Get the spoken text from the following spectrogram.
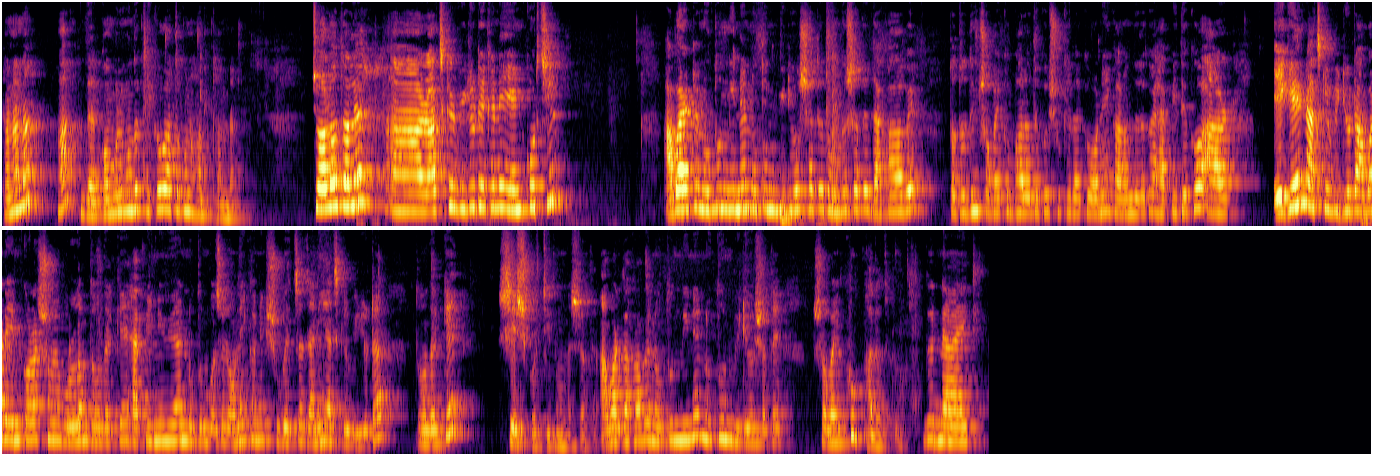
ঠান্ডা না? হ্যাঁ দেখ, কম্বলের মধ্যে থেকেও এতক্ষণ হাত ঠান্ডা। চলো তাহলে, আর আজকের ভিডিওটা এখানে এন্ড করছি। আবার একটা নতুন দিনে নতুন ভিডিওর সাথে তোমাদের সাথে দেখা হবে। ততদিন সবাই খুব ভালো থেকো, সুখে থাকো, অনেক আনন্দে থেকো হ্যাপি থেকো। আর এগেন আজকে ভিডিওটা আবার এন্ড করার সময় বললাম তোমাদেরকে হ্যাপি নিউ ইয়ার নতুন বছর, অনেক অনেক শুভেচ্ছা জানিয়ে আজকের ভিডিওটা তোমাদেরকে শেষ করছি তোমাদের সাথে। আবার দেখা হবে নতুন দিনে, নতুন ভিডিওর সাথে। সবাই খুব ভালো থেকো। Good night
